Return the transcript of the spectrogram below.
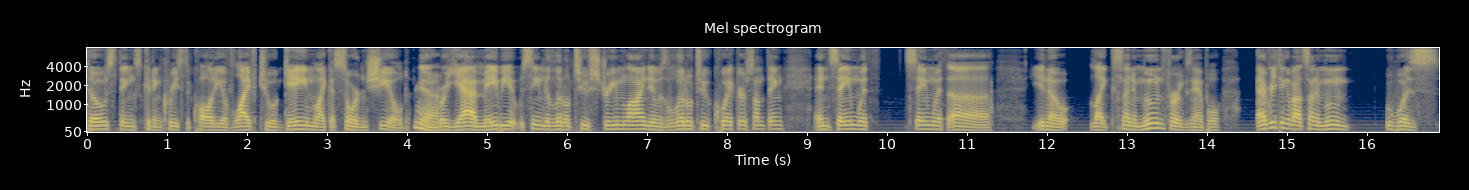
those things could increase the quality of life to a game like a sword and shield Yeah. where yeah maybe it seemed a little too streamlined it was a little too quick or something. And same with same with uh you know like sun and moon for example. Everything about sun and moon was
